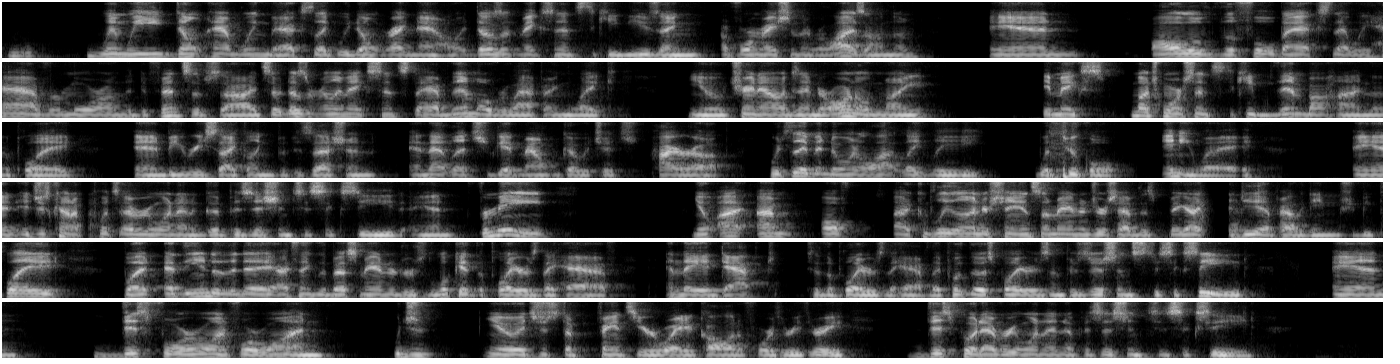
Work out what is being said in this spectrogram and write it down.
when we don't have wingbacks like we don't right now, it doesn't make sense to keep using a formation that relies on them. And all of the fullbacks that we have are more on the defensive side, so it doesn't really make sense to have them overlapping like you know Trent Alexander Arnold might. it makes much more sense to keep them behind the play and be recycling the possession. And that lets you get Mount Kovacic higher up, which they've been doing a lot lately with Tuchel anyway. And it just kind of puts everyone in a good position to succeed. And for me, you know, I, I'm all I completely understand some managers have this big idea of how the game should be played. But at the end of the day, I think the best managers look at the players they have and they adapt to the players they have. They put those players in positions to succeed. And this 4 1 4 1, which is, you know, it's just a fancier way to call it a 4 3 3, this put everyone in a position to succeed.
